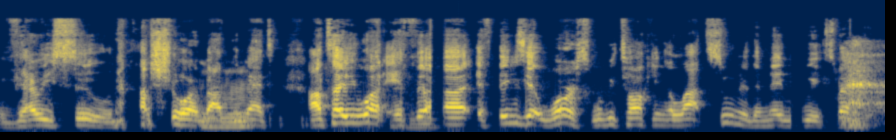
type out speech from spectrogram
very soon. I'm sure about mm-hmm. the Nets. I'll tell you what, if mm-hmm. uh, if things get worse, we'll be talking a lot sooner than maybe we expect.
